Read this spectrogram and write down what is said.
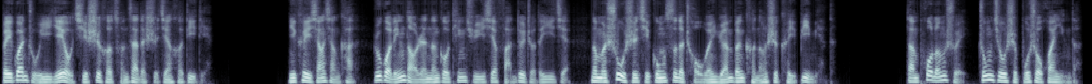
悲观主义也有其适合存在的时间和地点。你可以想想看，如果领导人能够听取一些反对者的意见，那么数十起公司的丑闻原本可能是可以避免的。但泼冷水终究是不受欢迎的，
